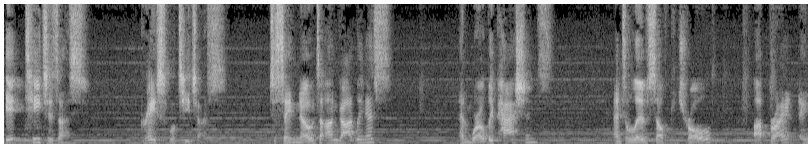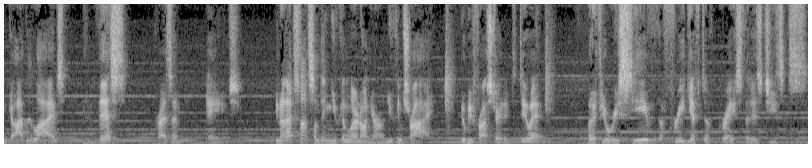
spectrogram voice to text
It teaches us. Grace will teach us to say no to ungodliness and worldly passions and to live self-controlled, upright and godly lives in this present age. You know, that's not something you can learn on your own. You can try, you'll be frustrated to do it. But if you'll receive the free gift of grace that is Jesus,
